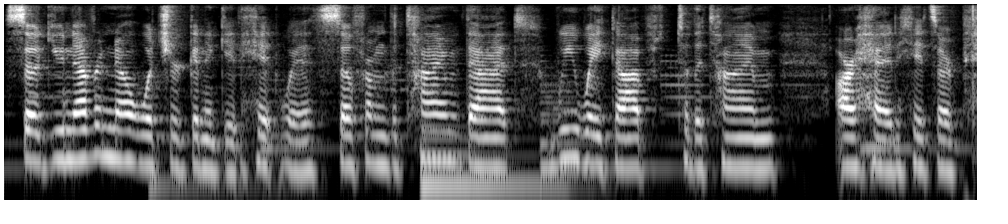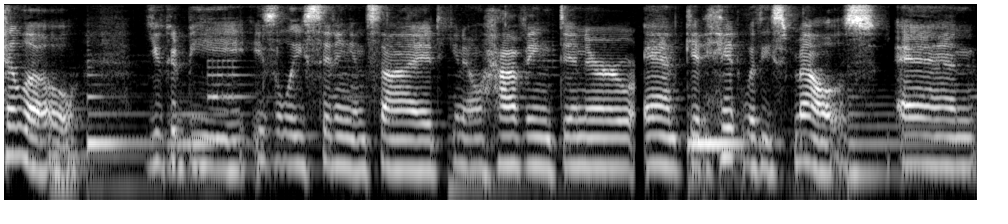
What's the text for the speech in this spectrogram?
So you never know what you're going to get hit with. So from the time that we wake up to the time our head hits our pillow, you could be easily sitting inside, you know, having dinner and get hit with these smells. And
